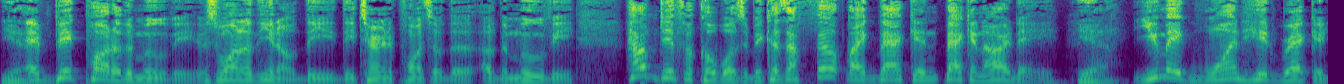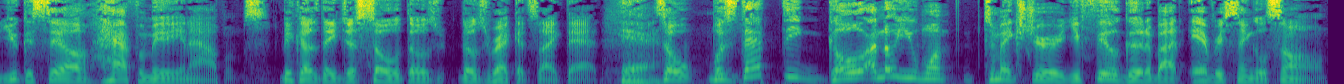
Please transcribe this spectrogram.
Yeah. A big part of the movie. It was one of, you know, the, the turning points of the, of the movie. How difficult was it? Because I felt like back in, back in our day, Yeah. you make one hit record, you could sell half a million albums because they just sold those, those records like that. Yeah. So was that the goal? I know you want to make sure you feel good about every single song,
